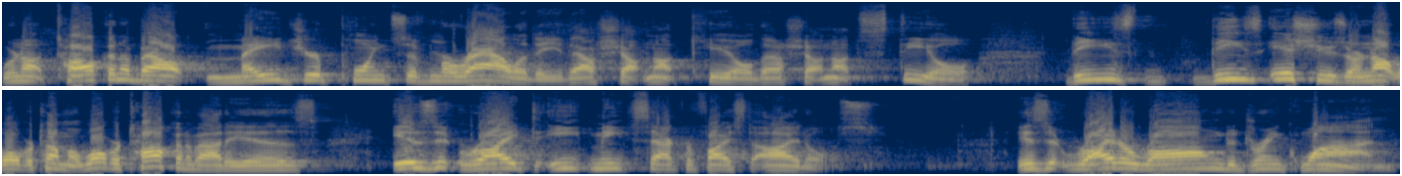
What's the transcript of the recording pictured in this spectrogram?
We're not talking about major points of morality. Thou shalt not kill, thou shalt not steal. These, these issues are not what we're talking about. What we're talking about is is it right to eat meat sacrificed to idols? Is it right or wrong to drink wine?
